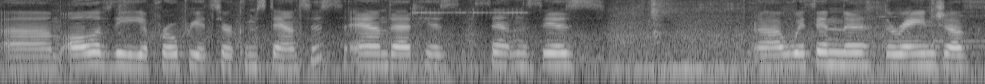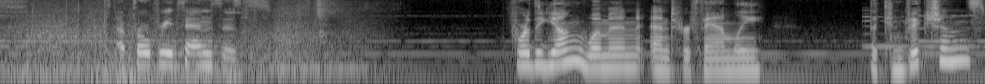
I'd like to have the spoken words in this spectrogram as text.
um, all of the appropriate circumstances and that his sentence is uh, within the, the range of appropriate sentences. For the young woman and her family, the convictions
